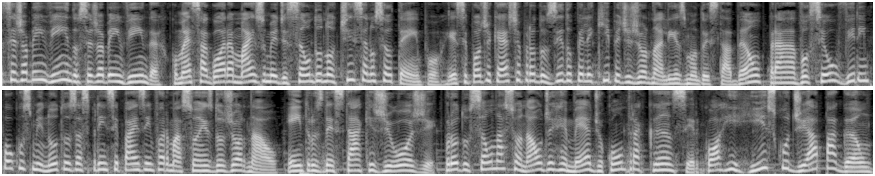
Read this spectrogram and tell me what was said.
seja bem-vindo, seja bem-vinda. Começa agora mais uma edição do Notícia no seu Tempo. Esse podcast é produzido pela equipe de jornalismo do Estadão para você ouvir em poucos minutos as principais informações do jornal. Entre os destaques de hoje, produção nacional de remédio contra câncer corre risco de apagão.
